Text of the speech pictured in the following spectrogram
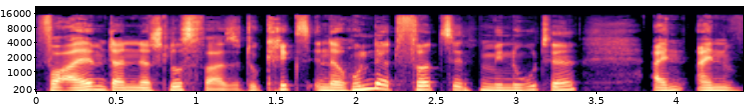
Vor allem dann in der Schlussphase. Du kriegst in der 114. Minute ein, ein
